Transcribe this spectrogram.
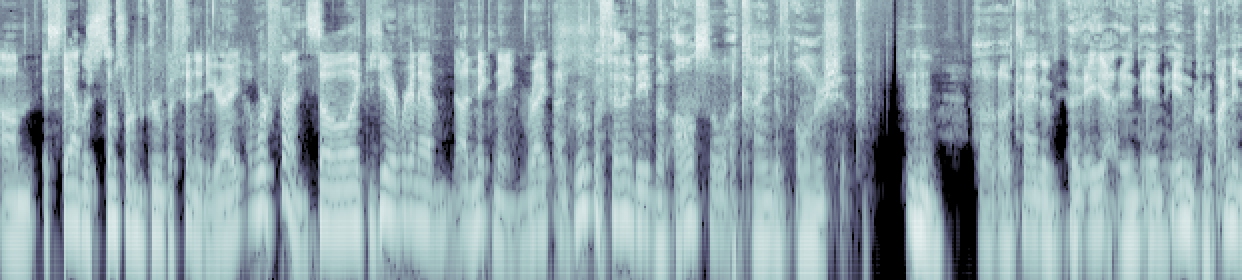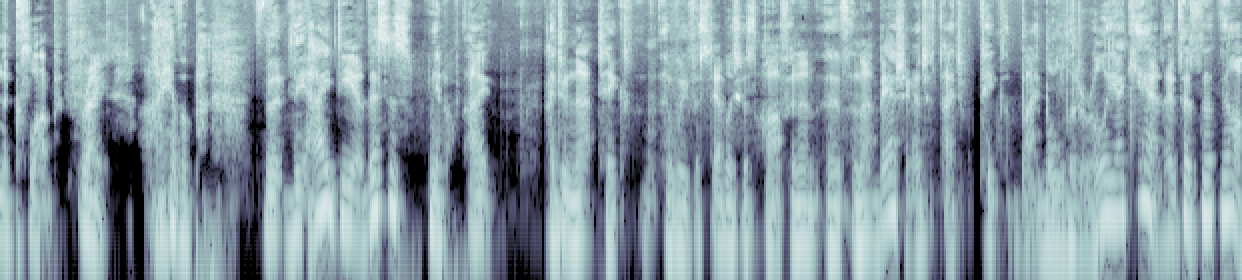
um, established some sort of group affinity, right? We're friends, so like here we're gonna have a nickname, right? A group affinity, but also a kind of ownership. Mhm. Uh, a kind of uh, yeah, in, in in group. I'm in the club. Right. I have a the the idea. This is you know I I do not take. We've established this often, and it's not bashing. I just I take the Bible literally. I can't. It doesn't no.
